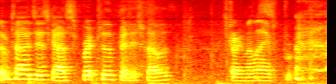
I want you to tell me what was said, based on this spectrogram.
Sometimes you just gotta sprint to the finish, fellas. Story of my life.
